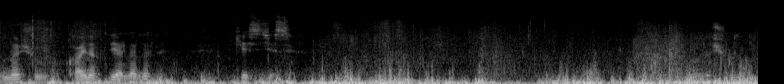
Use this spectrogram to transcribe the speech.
Bundan şu kaynaklı yerlerden keseceğiz. Böyle şunun gibi.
